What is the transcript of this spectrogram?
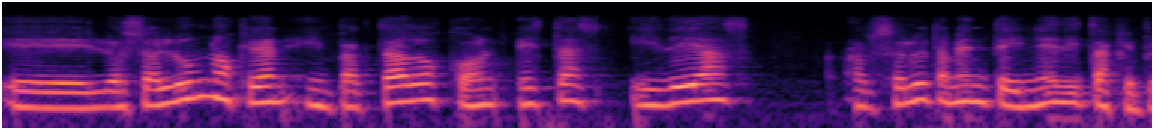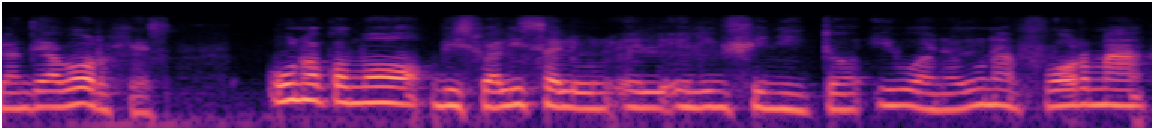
Eh, los alumnos quedan impactados con estas ideas absolutamente inéditas que plantea Borges. Uno cómo visualiza el, infinito y bueno, de una forma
